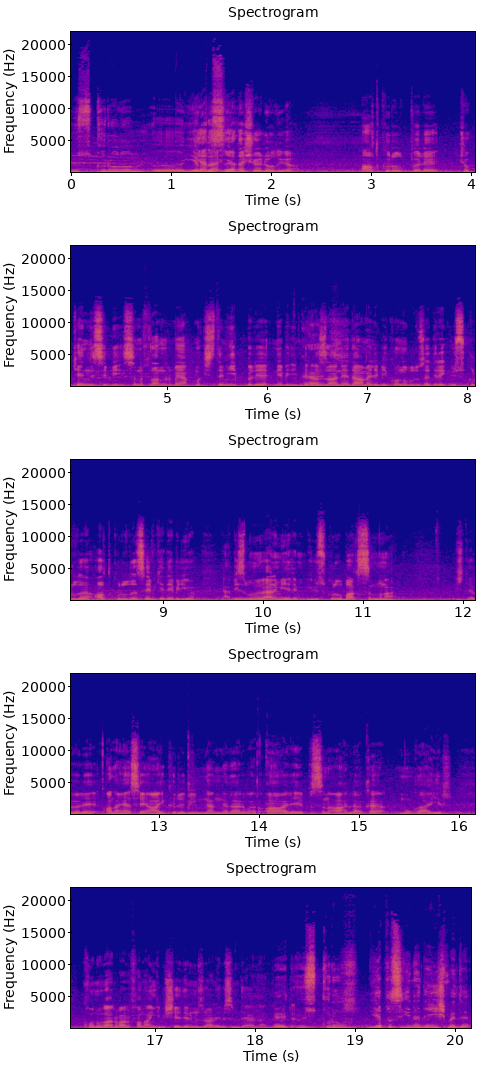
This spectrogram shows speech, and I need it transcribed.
Üst kurulun e, ya, yapısı... da, ya da şöyle oluyor. Alt kurul böyle çok kendisi bir sınıflandırma yapmak istemeyip böyle ne bileyim biraz Evet. daha nedameli bir konu bulursa direkt üst kurula alt kurula sevk edebiliyor. Ya biz bunu vermeyelim bir üst kurul baksın buna. İşte böyle anayasaya aykırı bilmem neler var. Aile yapısına, ahlaka mugayir konular var falan gibi şeylerimiz var ya bizim değerlendirmede. Evet üst kurul yapısı yine değişmedi.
